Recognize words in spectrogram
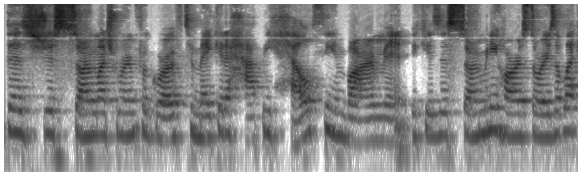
there's just so much room for growth to make it a happy, healthy environment because there's so many horror stories of like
